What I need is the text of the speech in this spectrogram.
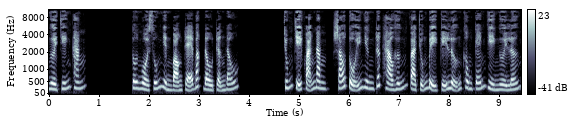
người chiến thắng. Tôi ngồi xuống nhìn bọn trẻ bắt đầu trận đấu. Chúng chỉ khoảng 5, 6 tuổi nhưng rất hào hứng và chuẩn bị kỹ lưỡng không kém gì người lớn.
